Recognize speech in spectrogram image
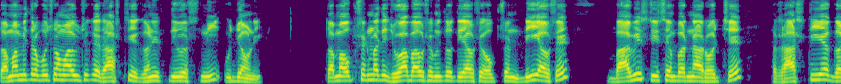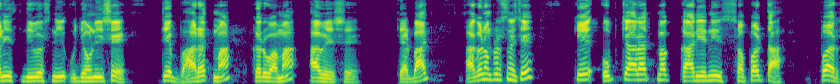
તો આમાં મિત્રો પૂછવામાં આવ્યું છે કે રાષ્ટ્રીય ગણિત દિવસની ઉજવણી તો આમાં ઓપ્શનમાંથી જવાબ આવશે મિત્રો, તે આવશે ઓપ્શન ડી આવશે. બાવીસ ડિસેમ્બરના રોજ છે, રાષ્ટ્રીય ગણિત દિવસની ઉજવણી છે, તે ભારતમાં કરવામાં આવે છે. ત્યારબાદ આગળનો પ્રશ્ન છે કે ઉપચારાત્મક કાર્યની સફળતા પર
